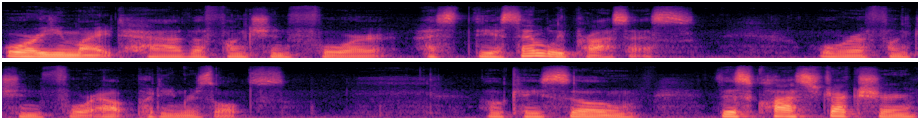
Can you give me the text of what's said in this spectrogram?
Or you might have a function for the assembly process or a function for outputting results. Okay, so this class structure,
